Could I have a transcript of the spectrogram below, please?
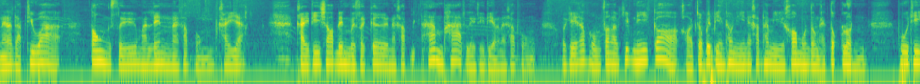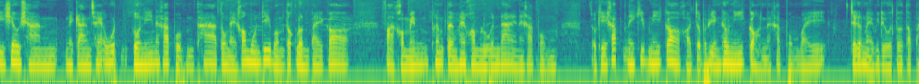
ในระดับที่ว่าต้องซื้อมาเล่นนะครับผมใครอยากใครที่ชอบเล่นเบอร์เซอร์เกอร์นะครับ ห้ามพลาดเลยทีเดียวนะครับผมโอเคครับผมสำหรับคลิปนี้ก็ขอจบไปเพียงเท่านี้นะครับ ถ้ามีข้อมูลตรงไหนตกหล่น ผู้ที่เชี่ยวชาญในการใช้อาวุธตัวนี้นะครับผมถ้าตรงไหนข้อมูลที่ผมตกหล่นไปก็ฝากคอมเมนต์เพิ่มเติมให้ความรู้กันได้นะครับผมโอเคครับในคลิปนี้ก็ขอจบไปเพียงเท่านี้ก่อนนะครับ ผมไว้เจอกันใหม่วิดีโอตัวต่อไป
